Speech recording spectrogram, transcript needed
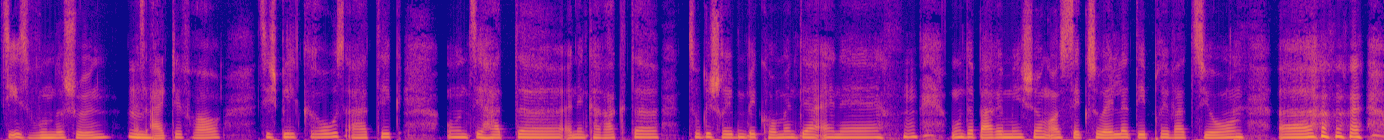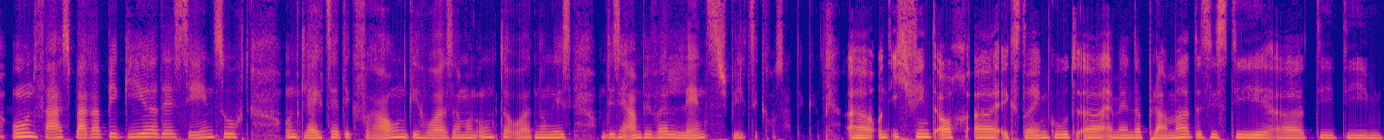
sie ist wunderschön als mhm. alte Frau. Sie spielt großartig und sie hat äh, einen Charakter zugeschrieben bekommen, der eine wunderbare Mischung aus sexueller Deprivation, äh, unfassbarer Begierde, Sehnsucht und gleichzeitig Frauengehorsam und Unterordnung ist. Und diese Ambivalenz spielt sie großartig. Uh, und ich finde auch uh, extrem gut uh, Amanda Plummer. Das ist die, die, die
